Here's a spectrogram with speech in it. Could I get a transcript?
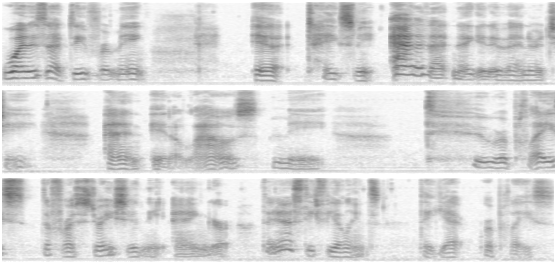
What does that do for me? It takes me out of that negative energy and it allows me to replace the frustration, the anger, the nasty feelings. They get replaced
